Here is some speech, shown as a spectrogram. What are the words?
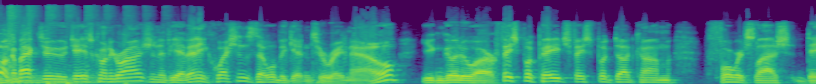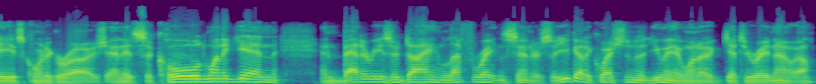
Welcome back to Dave's Corner Garage. And if you have any questions that we'll be getting to right now, you can go to our Facebook page, facebook.com forward slash Dave's Corner Garage. And it's a cold one again, and batteries are dying left, right, and center. So you've got a question that you may want to get to right now, Al.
